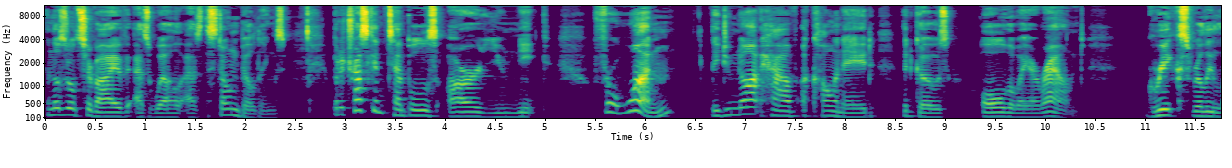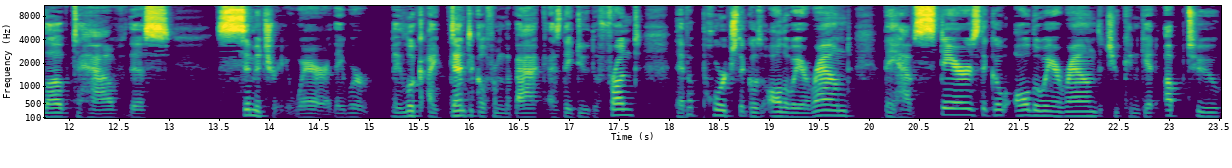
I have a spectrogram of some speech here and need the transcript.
and those don't survive as well as the stone buildings. But Etruscan temples are unique. For one, they do not have a colonnade that goes all the way around. Greeks really loved to have this symmetry where they were they look identical from the back as they do the front. They have a porch that goes all the way around. They have stairs that go all the way around that you can get up to.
